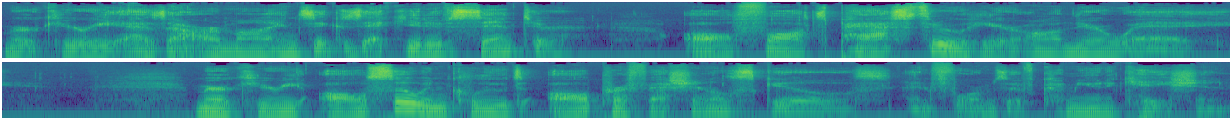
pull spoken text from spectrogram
Mercury as our mind's executive center. All thoughts pass through here on their way. Mercury also includes all professional skills and forms of communication.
